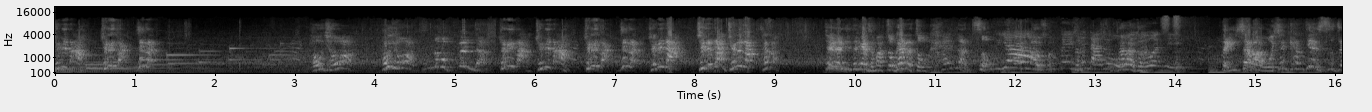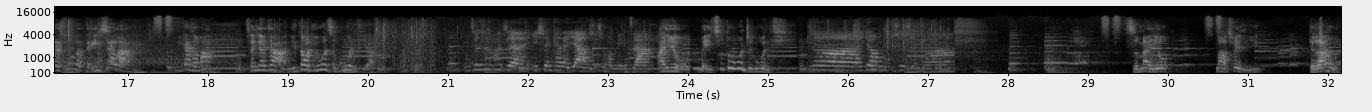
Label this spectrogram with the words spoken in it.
全力打全力打现在好球啊好球啊怎么那么笨呢？全力打全力打全力打全力打全力打全力打全力打全力打现在你在干什么？走开了走开了走不要除非你先打给我没问题等一下啦我先看电视再说了等一下啦。你干什么？陈佳佳你到底问什么问题啊？你就是不准医生开的药是什么名字啊？哎呦每次都问这个问题。那药名是什么紫麦优、纳粹梨、德安稳。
